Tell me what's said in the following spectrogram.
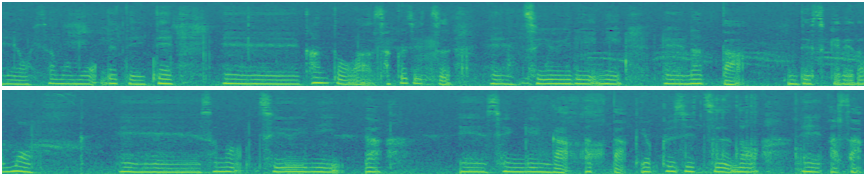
えお日様も出ていて、え関東は昨日、え梅雨入りに、えなったんですけれども、えその梅雨入りが、え宣言があった翌日の、え朝、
